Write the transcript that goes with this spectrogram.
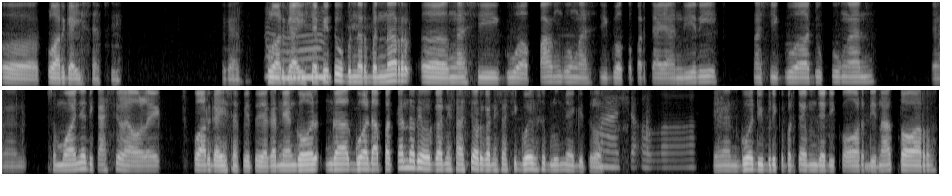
eh, keluarga Isep sih Ya kan? keluarga Hmm. Isep itu bener-bener eh, ngasih gua panggung ngasih gua kepercayaan diri ngasih gua dukungan ya kan semuanya dikasih lah oleh keluarga Isep itu ya kan yang gua nggak gua dapatkan dari organisasi-organisasi gue yang sebelumnya gitu loh Masya Allah. Dengan gue diberi kepercayaan menjadi koordinator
